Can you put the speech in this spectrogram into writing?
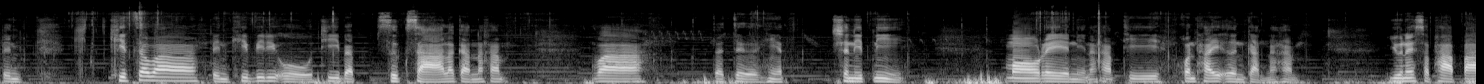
เป็นคิดซะว่าเป็นคลิปวิดีโอที่แบบศึกษาแล้วกันนะครับ ว่าจะเจอเห็ดชนิดนี้ มอเรนนี่นะครับ ที่คนไทยเอินกันนะครับ อยู่ในสภาพปลา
